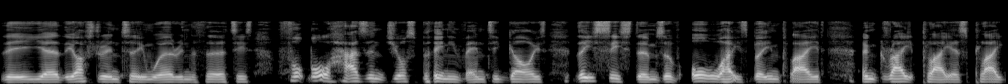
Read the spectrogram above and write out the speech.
The uh, the Austrian team were in the 30s. Football hasn't just been invented, guys. These systems have always been played, and great players play.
